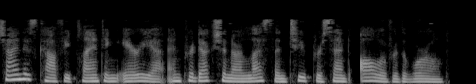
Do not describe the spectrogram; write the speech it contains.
China's coffee planting area and production are less than 2% all over the world.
